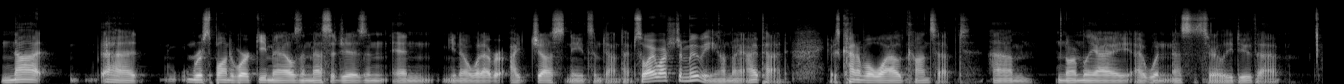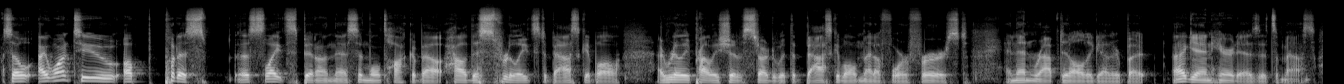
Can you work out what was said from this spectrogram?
not uh, respond to work emails and messages and and you know whatever. I just need some downtime. So I watched a movie on my iPad. It was kind of a wild concept. Um, normally, I I wouldn't necessarily do that. So I want to. I'll put a a slight spin on this and we'll talk about how this relates to basketball. I really probably should have started with the basketball metaphor first and then wrapped it all together, but again, here it is. It's a mess.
